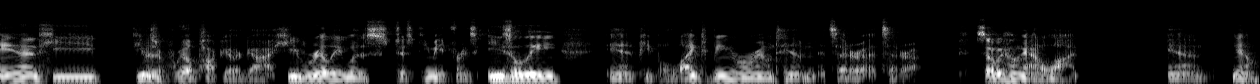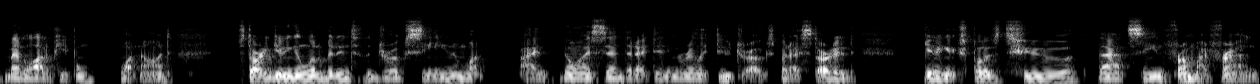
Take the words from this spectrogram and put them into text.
and he he was a real popular guy. He really was just he made friends easily, and people liked being around him, etcetera, etcetera. So we hung out a lot and, you know, met a lot of people, whatnot. Started getting a little bit into the drug scene and what I know I said that I didn't really do drugs, but I started getting exposed to that scene from my friend,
